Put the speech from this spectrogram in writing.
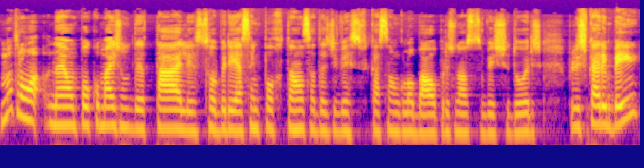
Vamos entrar né, um pouco mais no detalhe sobre essa importância da diversificação global para os nossos investidores, para eles ficarem bem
